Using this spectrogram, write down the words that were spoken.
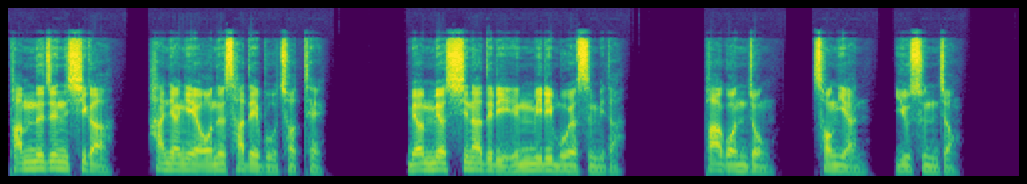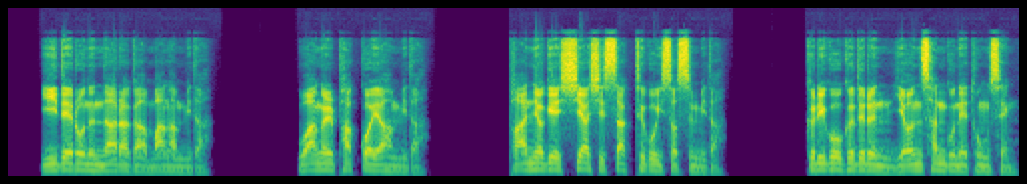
밤늦은 시각 한양의 어느 사대부 저택 몇몇 신하들이 은밀히 모였습니다. 박원종, 성희안, 유순정. 이대로는 나라가 망합니다. 왕을 바꿔야 합니다. 반역의 씨앗이 싹트고 있었습니다. 그리고 그들은 연산군의 동생,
